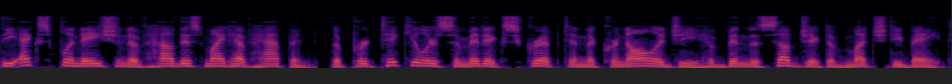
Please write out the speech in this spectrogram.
The explanation of how this might have happened, the particular Semitic script and the chronology have been the subject of much debate.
